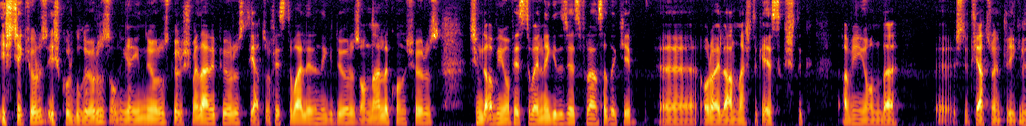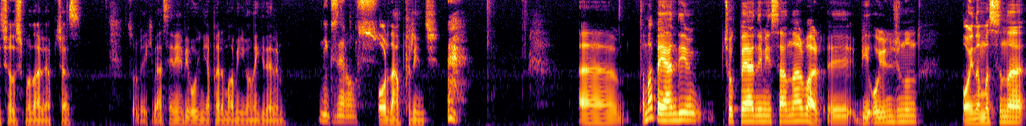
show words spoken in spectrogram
İş çekiyoruz, iş kurguluyoruz, onu yayınlıyoruz, görüşmeler yapıyoruz, tiyatro festivallerine gidiyoruz, onlarla konuşuyoruz. Şimdi Avignon Festivali'ne gideceğiz Fransa'daki. E, orayla anlaştık, el sıkıştık. Avignon'da e, işte tiyatronetle ilgili çalışmalar yapacağız. Sonra belki ben seneye bir oyun yaparım, Avignon'a giderim. Ne güzel olur. Oradan Fringe. Ee, ama beğendiğim, çok beğendiğim insanlar var. Ee, bir oyuncunun oynamasına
